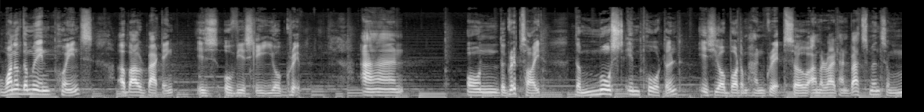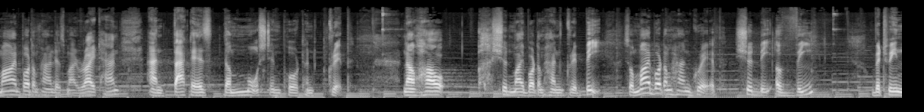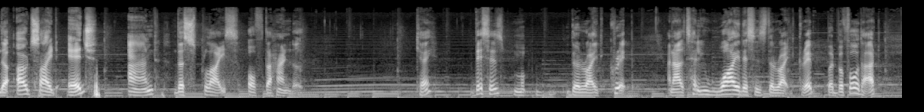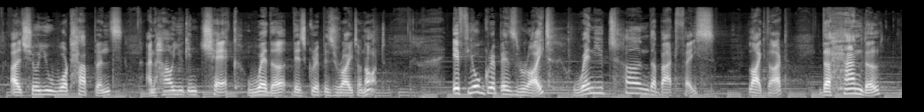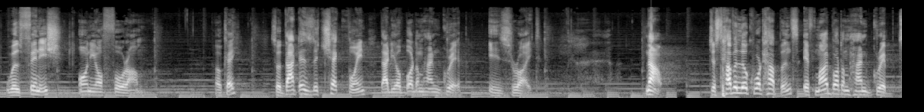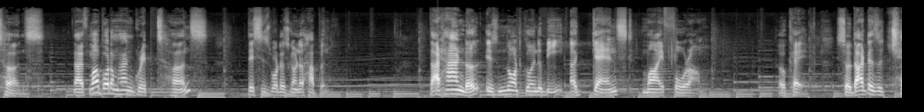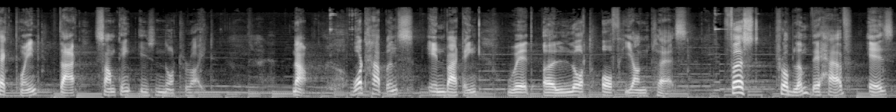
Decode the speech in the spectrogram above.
one of the main points about batting is obviously your grip. And on the grip side, the most important is your bottom hand grip. So I'm a right hand batsman, so my bottom hand is my right hand, and that is the most important grip. Now, how should my bottom hand grip be? So my bottom hand grip should be a V between the outside edge and the splice of the handle. Okay, this is the right grip. And I'll tell you why this is the right grip. But before that, I'll show you what happens and how you can check whether this grip is right or not. If your grip is right, when you turn the bat face like that, the handle will finish on your forearm. Okay? So that is the checkpoint that your bottom hand grip is right. Now, just have a look what happens if my bottom hand grip turns. Now, if my bottom hand grip turns, this is what is going to happen. That handle is not going to be against my forearm. Okay, so that is a checkpoint that something is not right. Now, what happens in batting with a lot of young players? First problem they have is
